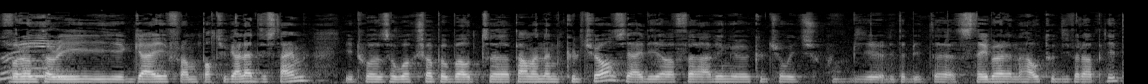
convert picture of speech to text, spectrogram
voluntary guy from Portugal at this time. It was a workshop about uh, permanent cultures, the idea of uh, having a culture which would be a little bit uh, stable and how to develop it.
